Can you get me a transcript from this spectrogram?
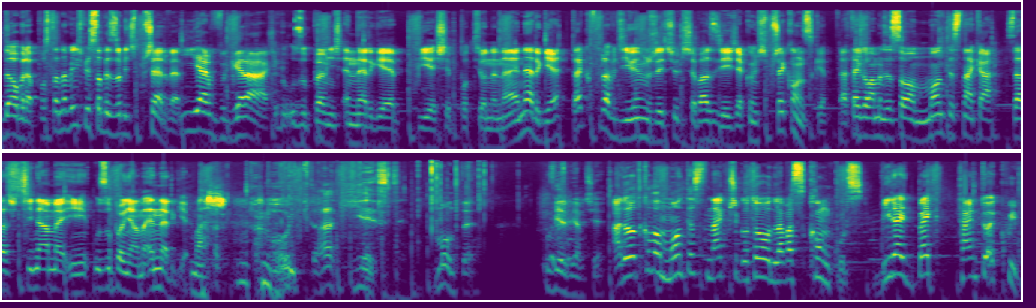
Dobra, postanowiliśmy sobie zrobić przerwę. I jak w grach, żeby uzupełnić energię, pije się potiony na energię, tak w prawdziwym życiu trzeba zjeść jakąś przekąskę. Dlatego mamy ze sobą Montesnaka, zaścinamy i uzupełniamy energię. Masz. Oj, tak jest. Monte. Uwielbiam cię. A dodatkowo Monte Snack przygotował dla was konkurs Be Right Back Time to Equip.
